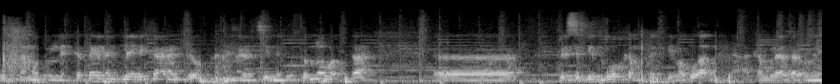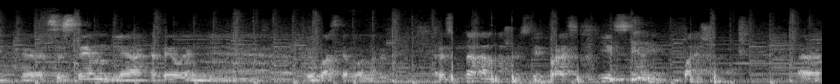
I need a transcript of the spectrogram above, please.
вогнемодульних котелень для лікарень, трьох комерційних установок та е, 32 комплектів обладнання акумуляторних е, систем для котелень е, трубастого мережі. Результатом нашої співпраці з ми бачимо е,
